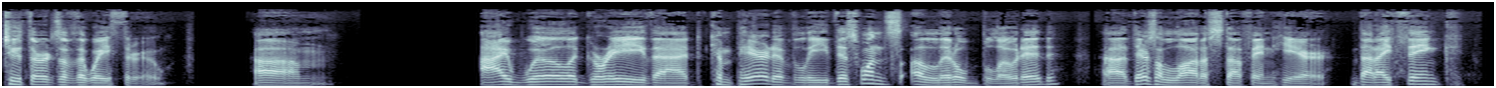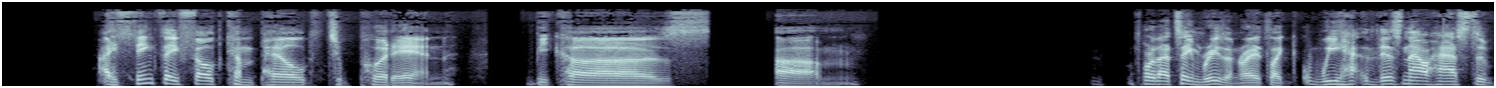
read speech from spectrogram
two thirds of the way through. Um, I will agree that comparatively, this one's a little bloated. Uh, there's a lot of stuff in here that I think, I think they felt compelled to put in because, um, for that same reason, right? It's like we ha- this now has to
